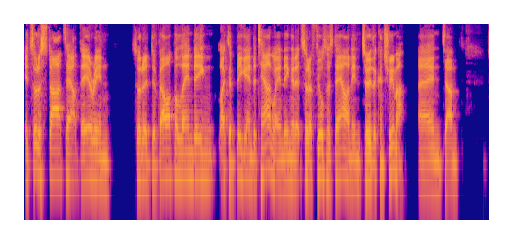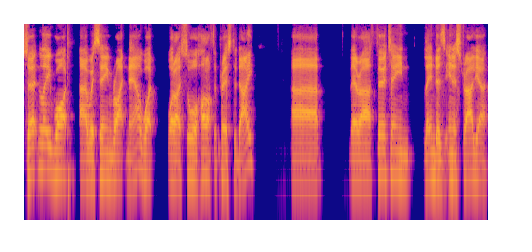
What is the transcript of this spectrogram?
it sort of starts out there in sort of developer lending, like the big end of town lending, and it sort of filters down into the consumer. And um, certainly, what uh, we're seeing right now, what what I saw hot off the press today, uh, there are 13 lenders in Australia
